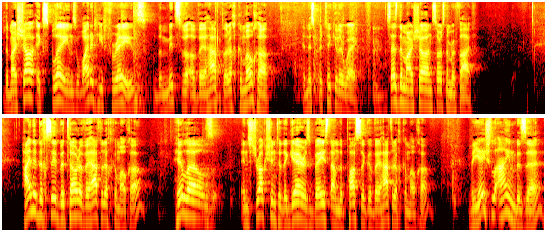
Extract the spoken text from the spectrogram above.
The Maharsha explains why did he phrase the mitzvah of Ve'ahav Larech Kamocha in this particular way. Says the Maharsha in source number five. Hillel's instruction to the ger is based on the pasuk of Ve'ahav Larech Kamocha. V'yesh la'ayin b'zeh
